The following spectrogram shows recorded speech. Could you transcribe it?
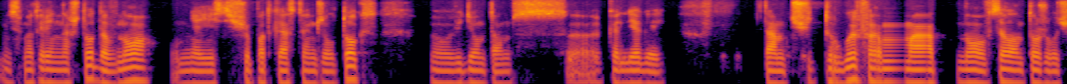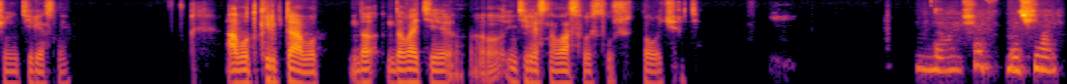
несмотря ни на что, давно. У меня есть еще подкаст Angel Talks. Мы его ведем там с э, коллегой. Там чуть другой формат, но в целом тоже очень интересный. А вот крипта, вот да, давайте, э, интересно вас выслушать по очереди. Давай, шеф, начинай.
